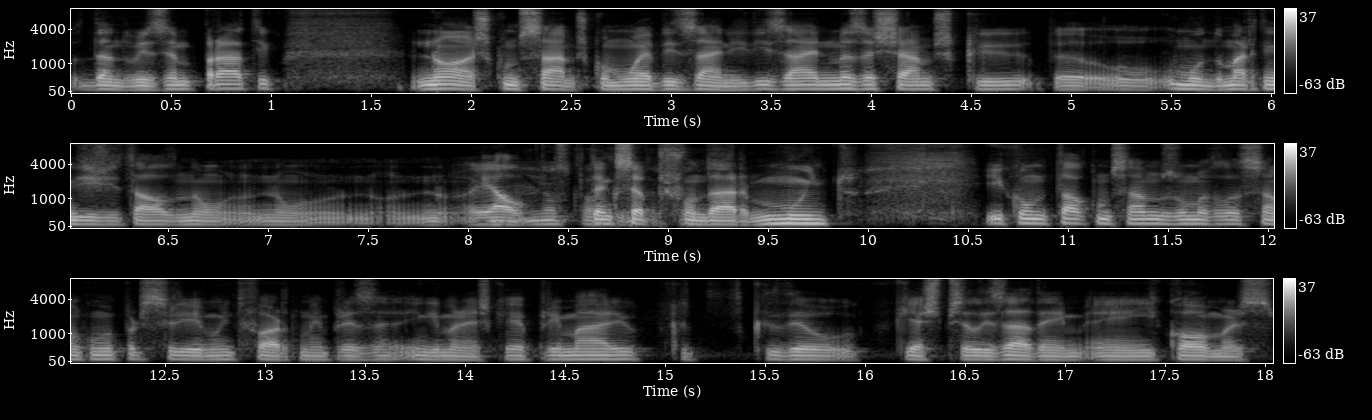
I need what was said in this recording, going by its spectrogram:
dando um exemplo prático, nós começámos como web design e design, mas achámos que o, o, mundo do marketing digital não, não, não é algo que tem que se aprofundar muito e como tal começámos uma relação com uma parceria muito forte, uma empresa em Guimarães que é a Primário, que, que, deu, que é especializada em e-commerce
